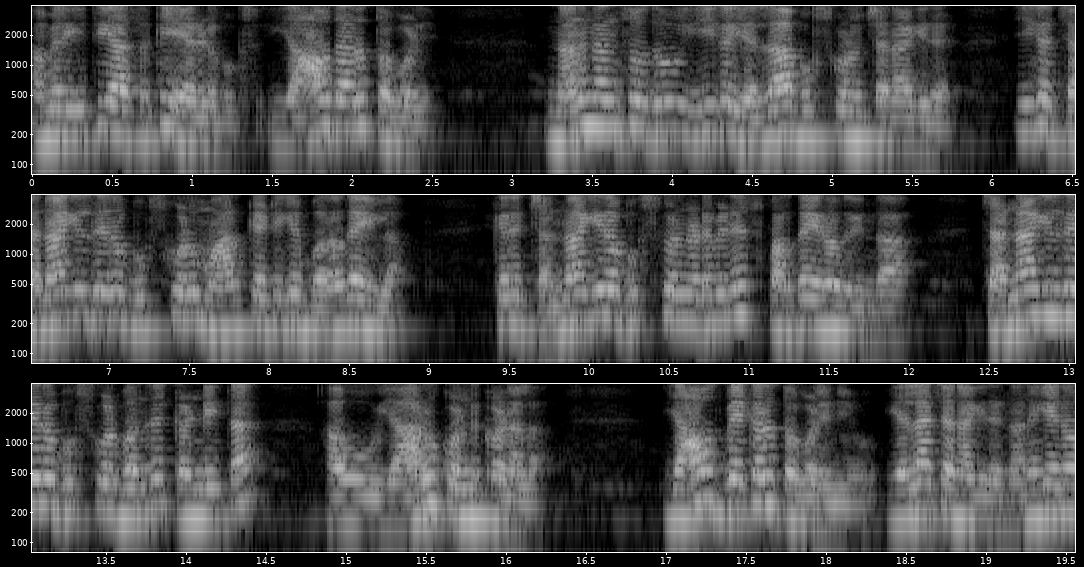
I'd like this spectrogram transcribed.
ಆಮೇಲೆ ಇತಿಹಾಸಕ್ಕೆ ಎರಡು ಬುಕ್ಸ್ ಯಾವ್ದಾದ್ರು ತಗೊಳ್ಳಿ. ನನಗನ್ಸೋದು, ಈಗ ಎಲ್ಲ ಬುಕ್ಸ್ಗಳು ಚೆನ್ನಾಗಿದೆ. ಈಗ ಚೆನ್ನಾಗಿಲ್ದಿರೋ ಬುಕ್ಸ್ಗಳು ಮಾರ್ಕೆಟಿಗೆ ಬರೋದೇ ಇಲ್ಲ. ಯಾಕಂದ್ರೆ ಚೆನ್ನಾಗಿರೋ ಬುಕ್ಸ್ಗಳ ನಡುವೆನೆ ಸ್ಪರ್ಧೆ ಇರೋದ್ರಿಂದ, ಚೆನ್ನಾಗಿಲ್ದೇ ಇರೋ ಬುಕ್ಸ್ಗಳು ಬಂದ್ರೆ ಖಂಡಿತ ಅವು ಯಾರೂ ಕೊಂಡ್ಕೊಳಲ್ಲ. ಯಾವ್ದು ಬೇಕಾದ್ರೂ ತಗೊಳ್ಳಿ ನೀವು. ಎಲ್ಲ ಚೆನ್ನಾಗಿದೆ. ನನಗೇನೋ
